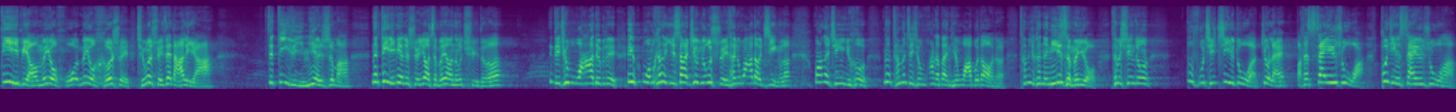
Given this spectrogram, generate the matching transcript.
地表没有活没有河水，请问水在哪里啊？在地里面是吗？那地里面的水要怎么样能取得？你得去挖，对不对？哎，我们看到以撒就有水，他就挖到井了。挖了井以后，那他们这些挖了半天挖不到的，他们就看到你怎么有？他们心中不服气、嫉妒啊，就来把他塞住啊！不仅塞住啊，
